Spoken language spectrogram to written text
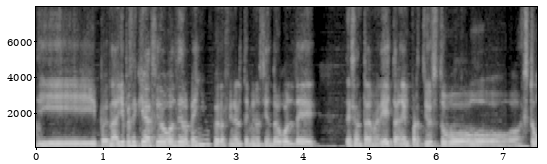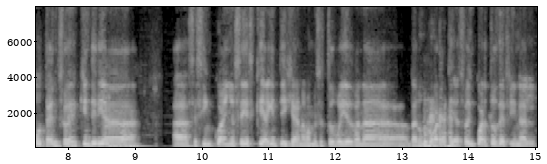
Y pues nada, yo pensé que había sido gol de Orbeño, pero al final terminó siendo gol de, Santa María y también el partido estuvo estuvo tenso, ¿eh? ¿Quién diría? Hace cinco años, seis, que alguien te dijera, no mames, estos güeyes van a dar un partidazo en cuartos de final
